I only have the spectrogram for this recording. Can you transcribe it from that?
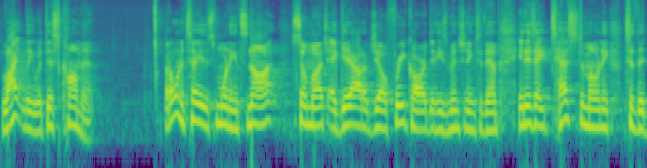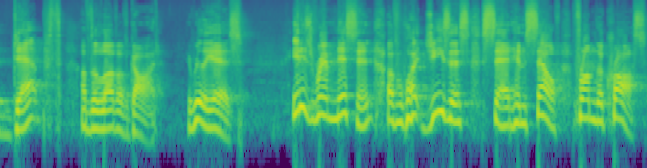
lightly with this comment. But I want to tell you this morning, it's not so much a get out of jail free card that he's mentioning to them. It is a testimony to the depth of the love of God. It really is. It is reminiscent of what Jesus said himself from the cross.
